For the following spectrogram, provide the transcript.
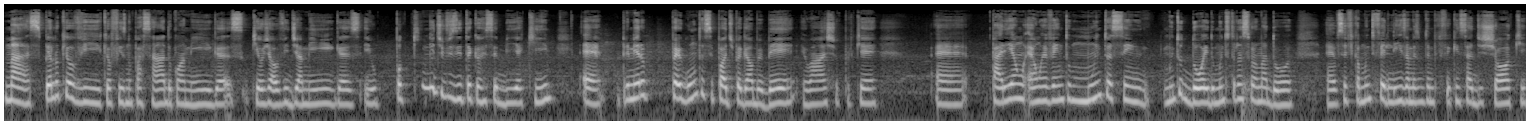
Mas pelo que eu vi, que eu fiz no passado com amigas, que eu já ouvi de amigas e o pouquinho de visita que eu recebi aqui, é, primeiro pergunta se pode pegar o bebê, eu acho, porque é, é um, é um evento muito assim muito doido, muito transformador. É, você fica muito feliz ao mesmo tempo que fica em estado de choque.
